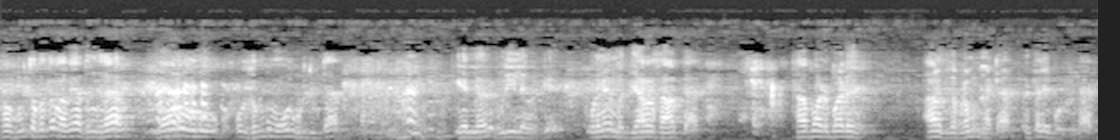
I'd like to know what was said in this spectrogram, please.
அவன் ஊத்த பத்தம் நிறைய திங்குறார் மோர ஒரு ஒரு சொம்பு மோர் குடிச்சுட்டார். என்னன்னு புரியல அவருக்கு உடனே மத்தியானம் சாப்பிட்டார். சாப்பாடு பாடு ஆனதுக்கு அப்புறமும் கேட்டார். வெத்தலை போட்டுனார்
